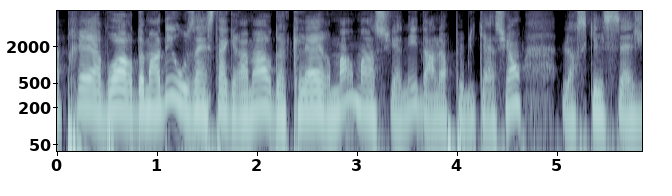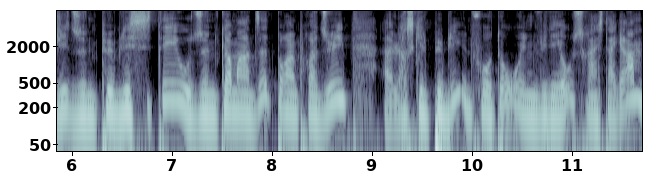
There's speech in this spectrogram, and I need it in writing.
Après avoir demandé aux Instagrammeurs de clairement mentionner dans leur publication lorsqu'il s'agit d'une publicité ou d'une commandite pour un produit, euh, lorsqu'ils publient une photo ou une vidéo sur Instagram,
